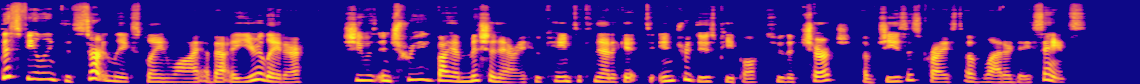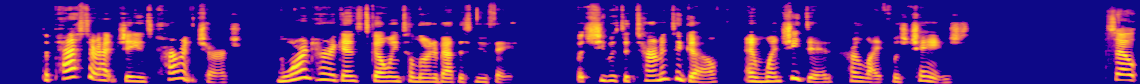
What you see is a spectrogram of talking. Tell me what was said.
This feeling could certainly explain why, about a year later, she was intrigued by a missionary who came to Connecticut to introduce people to the Church of Jesus Christ of Latter day Saints. The pastor at Jane's current church warned her against going to learn about this new faith, but she was determined to go, and when she did, her life was changed. So,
